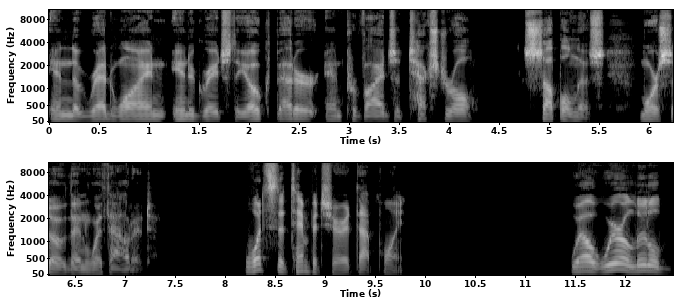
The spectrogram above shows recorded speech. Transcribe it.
in the red wine integrates the oak better and provides a textural suppleness more so than without it. What's the temperature at that point? Well, we're a little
